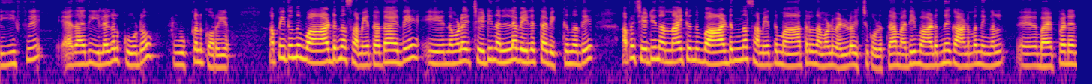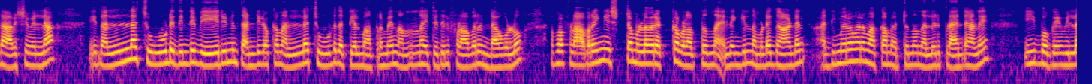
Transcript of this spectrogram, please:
ലീഫ് അതായത് ഇലകൾ കൂടും പൂക്കൾ കുറയും. അപ്പോൾ ഇതൊന്ന് വാടുന്ന സമയത്ത് അതായത് ഈ നമ്മൾ ചെടി നല്ല വെയിലത്താണ് വെക്കുന്നത് അപ്പോൾ ചെടി നന്നായിട്ടൊന്ന് വാടുന്ന സമയത്ത് മാത്രം നമ്മൾ വെള്ളം ഒഴിച്ച് കൊടുത്താൽ മതി. വാടുന്നത് കാണുമ്പോൾ നിങ്ങൾ ഭയപ്പെടേണ്ട ആവശ്യമില്ല. ഈ നല്ല ചൂട് ഇതിന്റെ വേരിനും തണ്ടിനൊക്കെ നല്ല ചൂട് തട്ടിയാൽ മാത്രമേ നന്നായിട്ട് ഇതിൽ ഫ്ലവർ ഉണ്ടാവുള്ളൂ. അപ്പോൾ ഫ്ലവറിങ് ഇഷ്ടമുള്ളവരൊക്കെ വളർത്തുന്ന അല്ലെങ്കിൽ നമ്മുടെ ഗാർഡൻ അതിമനോഹരമാക്കാൻ പറ്റുന്ന നല്ലൊരു പ്ലാന്റാണ് ഈ ബൊഗൈവില്ല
